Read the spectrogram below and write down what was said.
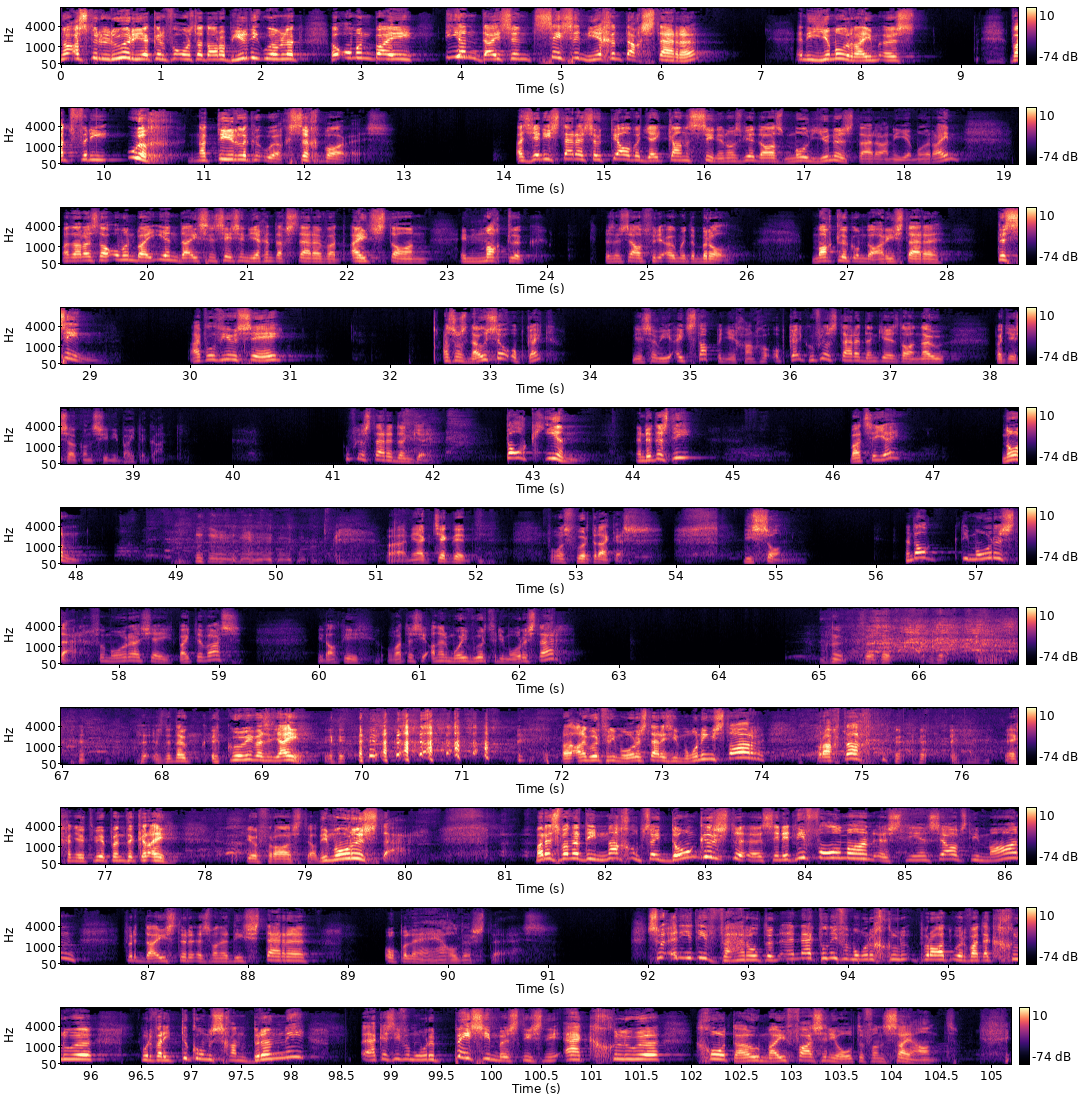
nou astroloë reken vir ons dat daar op hierdie oomblik 'n om en by 1096 sterre in die hemelruim is wat vir die oog, natuurlike oog sigbaar is. As jy die sterre sou tel wat jy kan sien en ons weet daar's miljoene sterre aan die hemelruim, maar daar is daar om en by 1096 sterre wat uitstaan en maklik. Dis nou selfs vir die ou met 'n bril. Maklik om daardie sterre te sien. Ek wil vir jou sê as ons nou sou opkyk, jy sou hier uitstap en jy gaan gou opkyk, hoeveel sterre dink jy is daar nou wat jy sou kan sien hier buitekant? Hoeveel sterre dink jy? Dalk 1 En dit is die Wat sê jy? Non. Maar nee, ek check dit vir ons voortrekkers. Die son. En dalk die môre ster. Vir môre as jy buite was, jy dalk die wat is die ander mooi woord vir die môre ster? is dit nou Kobie was dit jy? Wat ander woord vir die môre ster is die morning star. Pragtig. Ek gaan jou 2 punte kry. Ek jou vrae stel. Die môre ster. Maar dis wanneer die nag op sy donkerste is en dit nie volmaan is nie en selfs die maan verduister is wanneer die sterre op hulle helderste is. So in hierdie wêreld en, en ek wil nie vanmôre praat oor wat ek glo oor wat die toekoms gaan bring nie. Ek is nie vanmôre pessimisties nie. Ek glo God hou my vas in die holte van sy hand.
